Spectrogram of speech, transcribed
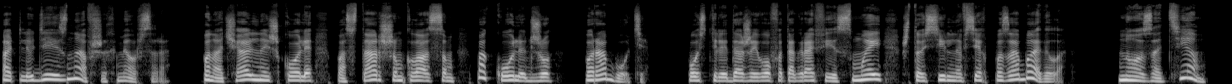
от людей, знавших Мёрсера. По начальной школе, по старшим классам, по колледжу, по работе. Постили даже его фотографии с Мэй, что сильно всех позабавило. Но затем,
